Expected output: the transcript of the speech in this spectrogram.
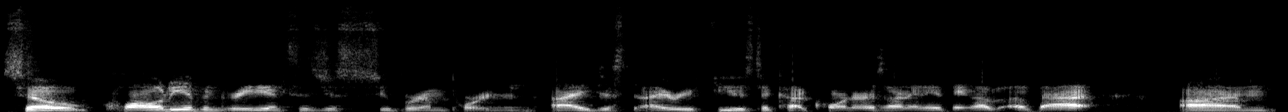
So quality of ingredients is just super important. I just I refuse to cut corners on anything of, of that. Um,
